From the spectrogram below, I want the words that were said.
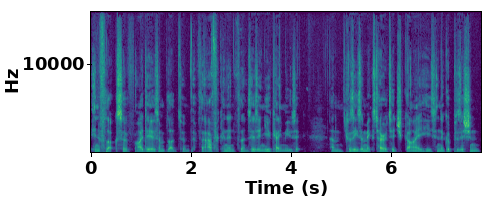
influx of ideas and blood to, of the African influence is in UK music. Because he's a mixed heritage guy, he's in a good position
